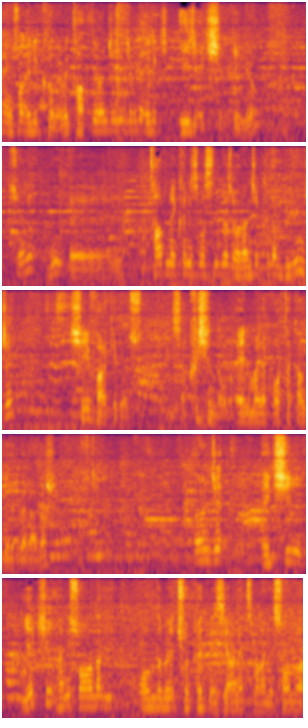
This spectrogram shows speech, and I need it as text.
En son erik kalıyor ve tatlı önce yiyince bir de erik iyice ekşi geliyor. Sonra bu eee, tad mekanizmasını biraz öğrenecek kadar büyüyünce şeyi fark ediyorsun. Mesela kışın da olur. Elma ile portakal gelir beraber. Önce ekşi ye ki hani sonradan onu da böyle çöp etme, ziyan etme hani sonra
